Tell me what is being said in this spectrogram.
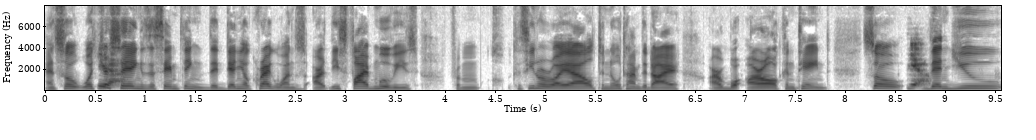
And so what you're Yeah. saying is the same thing. The daniel craig ones are these five movies from Casino Royale to No Time to Die are are all contained. So Yeah. then you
